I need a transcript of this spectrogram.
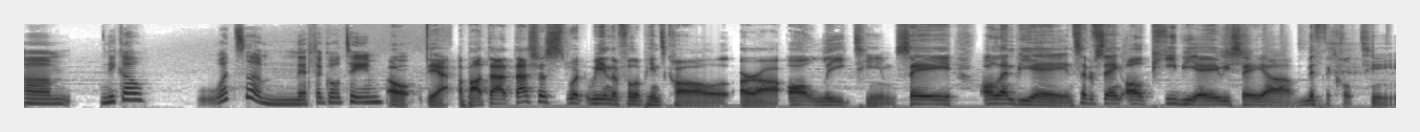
Um, Nikko, what's a mythical team? Oh, yeah. About that, that's just what we in the Philippines call our uh, all league team. Say all NBA. Instead of saying all PBA, we say uh, mythical team.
